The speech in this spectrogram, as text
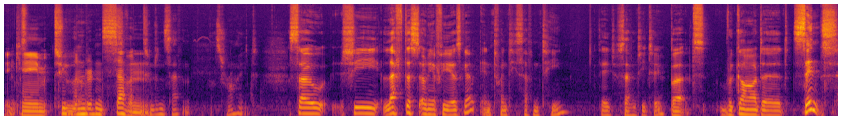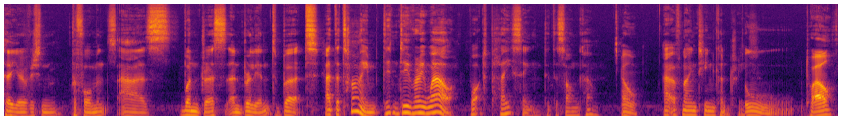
It came 207. 207. That's right. So she left us only a few years ago in 2017, at the age of 72, but regarded since her Eurovision performance as wondrous and brilliant, but at the time didn't do very well. What placing did the song come? Oh. Out of 19 countries. Ooh. 12th?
